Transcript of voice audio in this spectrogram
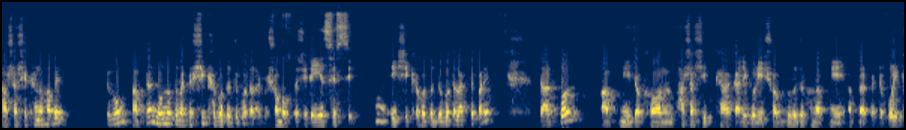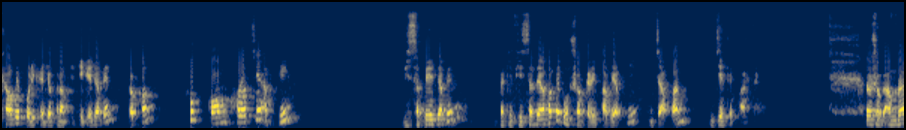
ভাষা শেখানো হবে এবং আপনার ন্যূনতম একটা শিক্ষাগত যোগ্যতা লাগবে। সম্ভবত সেটা এসএসসি। এই শিক্ষাগত যোগ্যতা লাগতে পারে। তারপর আপনি যখন ভাষা, শিক্ষা, কারিগরি সবগুলো যখন আপনি আপনার একটা পরীক্ষা হবে পরীক্ষা যখন আপনি টিকে যাবেন, তখন খুব কম খরচে আপনি ভিসা পেয়ে যাবেন, আপনাকে ভিসা দেওয়া হবে এবং সরকারিভাবে আপনি জাপান যেতে পারবেন। দর্শক, আমরা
